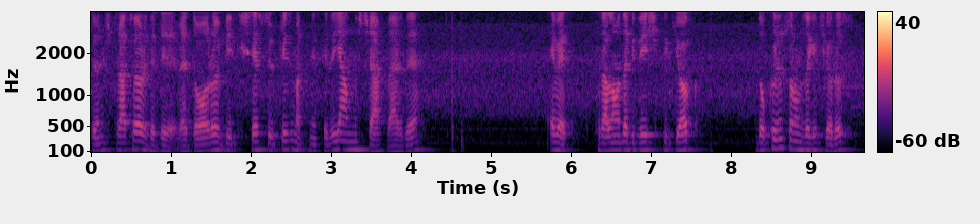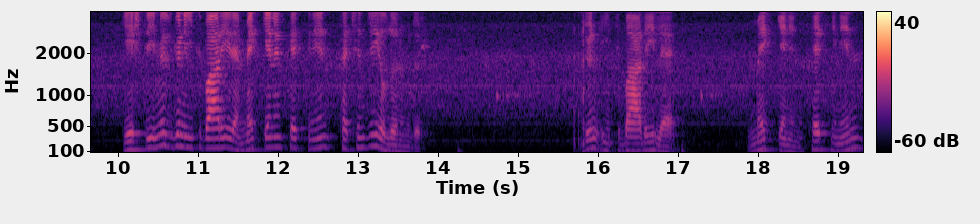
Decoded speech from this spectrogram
dönüştüratör dedi ve doğru bir kişi de sürpriz makinesi dedi yanlış cevap verdi. Evet sıralamada bir değişiklik yok. 9. sorumuza geçiyoruz. Geçtiğimiz gün itibariyle Mekke'nin fethinin kaçıncı yıl dönümüdür? Dün itibariyle Mekke'nin fethinin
